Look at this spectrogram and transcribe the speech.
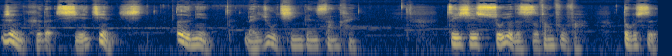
任何的邪见、恶念来入侵跟伤害。这些所有的十方护法，都是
